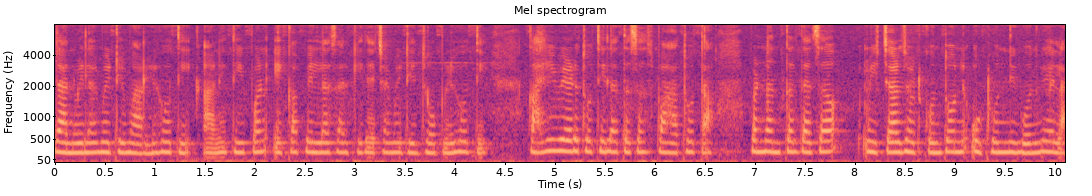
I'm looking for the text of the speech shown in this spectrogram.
जान्हवीला मिठी मारली होती आणि ती पण एका पिल्लासारखी त्याच्या मिठीत झोपली होती. काही वेळ तो तिला तसंच पाहत होता पण नंतर त्याचा विचार झटकून तो उठून निघून गेला.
